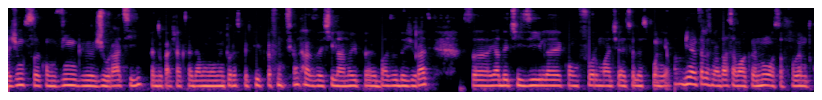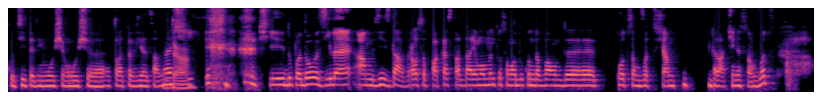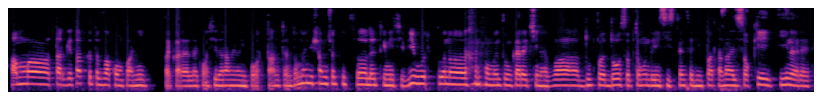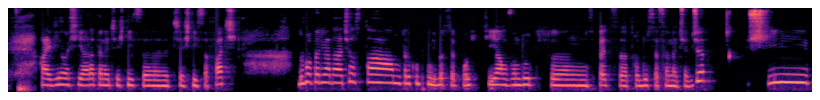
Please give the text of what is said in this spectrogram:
ajung să conving jurații, pentru că așa credeam în momentul respectiv că funcționează și la noi pe bază de jurați, să ia deciziile conform a ceea ce le spun eu. Bineînțeles, mi-am dat seama că nu o să vând cuțite din ușă în ușă toată viața mea da. și, și după două zile am zis, da, vreau să fac asta, dar e momentul să mă duc undeva unde pot să învăț și am de la cine să învăț. Am uh, targetat câteva companii pe care le consideram eu importante în domeniu și am început să le trimit CV-uri până în momentul în care cineva, după două săptămâni de insistențe din partea mea, a zis ok, tinere, hai vino și arată-ne ce știi să, ce știi să faci. După perioada aceasta am trecut prin diverse poziții, am vândut în speță produse FMCG și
